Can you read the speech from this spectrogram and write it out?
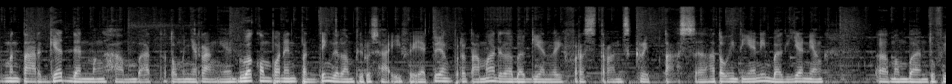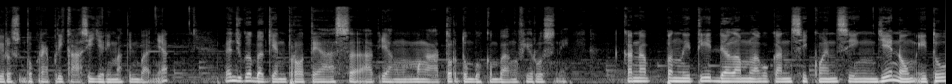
mentarget dan menghambat atau menyerang ya dua komponen penting dalam virus HIV, yaitu yang pertama adalah bagian reverse transkriptase atau intinya ini bagian yang uh, membantu virus untuk replikasi jadi makin banyak dan juga bagian protease yang mengatur tumbuh kembang virus nih karena peneliti dalam melakukan sequencing genom itu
